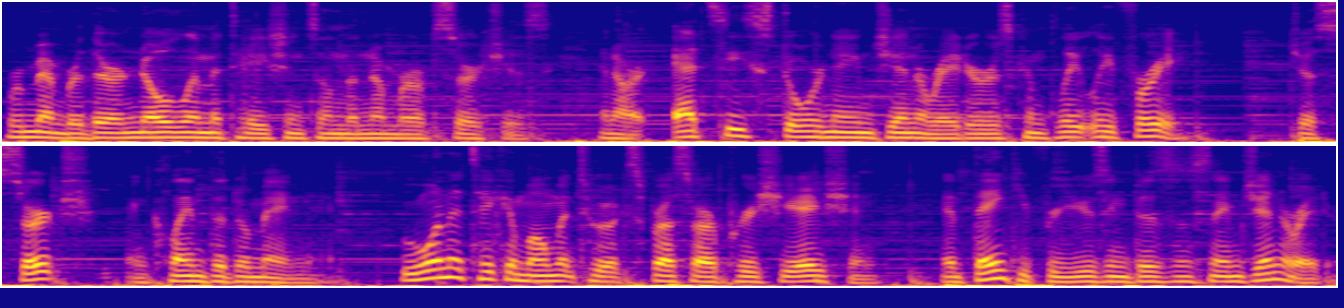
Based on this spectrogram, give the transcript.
Remember, there are no limitations on the number of searches, and our Etsy store name generator is completely free. Just search and claim the domain name. We want to take a moment to express our appreciation and thank you for using Business Name Generator.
